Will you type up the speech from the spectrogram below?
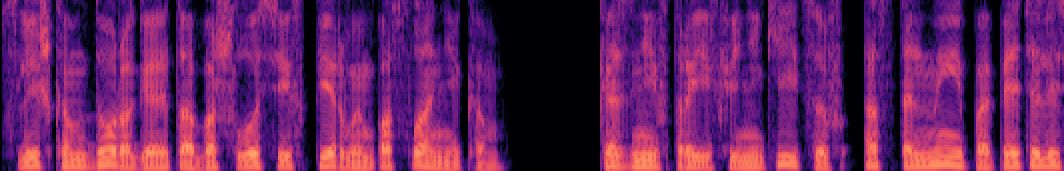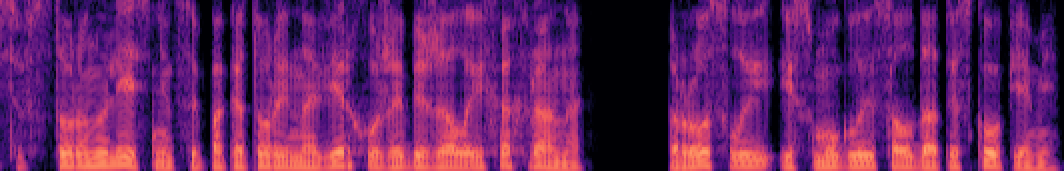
Слишком дорого это обошлось их первым посланникам. Казнив троих финикийцев, остальные попятились в сторону лестницы, по которой наверх уже бежала их охрана, рослые и смуглые солдаты с копьями.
